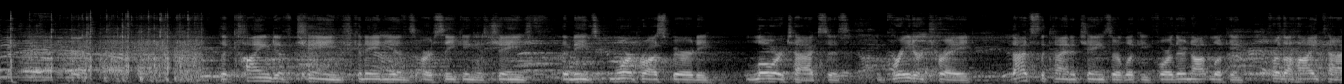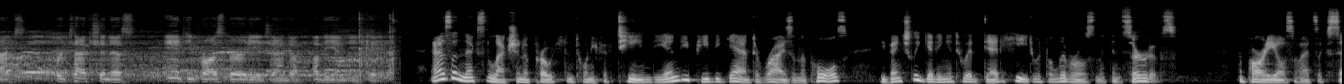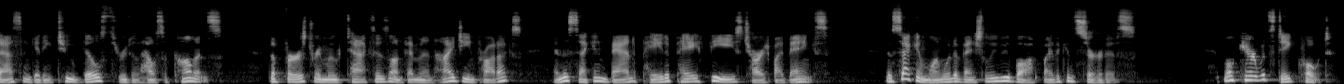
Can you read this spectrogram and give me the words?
The kind of change Canadians are seeking is change that means more prosperity, lower taxes, greater trade. That's the kind of change they're looking for. They're not looking for the high tax, protectionist, anti prosperity agenda of the NDP. As the next election approached in 2015, the NDP began to rise in the polls, eventually getting into a dead heat with the Liberals and the Conservatives. The party also had success in getting two bills through to the House of Commons. The first removed taxes on feminine hygiene products, and the second banned pay to pay fees charged by banks. The second one would eventually be blocked by the Conservatives. Mulcair would state, quote,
